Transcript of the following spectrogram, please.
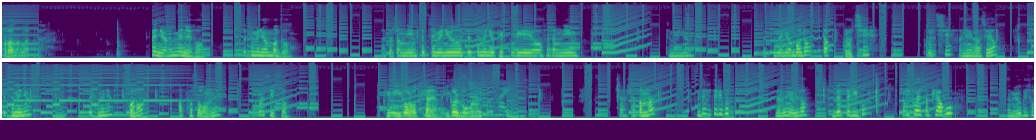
살아남았다. 메뉴 한 메뉴에서. 세트 메뉴 한 번 더 아, 사장님 세트 메뉴 세트 메뉴 개꿀이에요 사장님. 세트 메뉴? 세트 메뉴 한 번 더? 딱? 그렇지? 그렇지? 안녕히 가세요. 세트 메뉴? 세트 메뉴? 버섯? 아 버섯 없네? 그럴 수 있어. 그 이걸 어떻게 하냐? 이걸 먹으면 자 잠깐만. 한 대 때리고 그 다음에 여기서 두 대 때리고 점프해서 피하고 그 다음에 여기서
